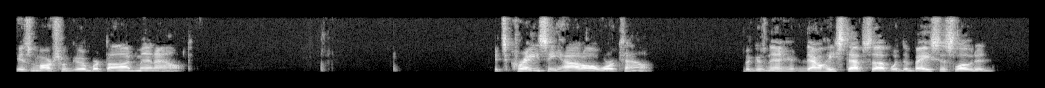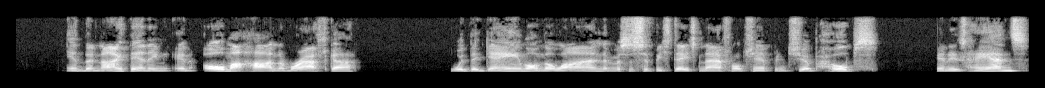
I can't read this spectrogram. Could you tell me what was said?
is Marshall Gilbert the odd man out? It's crazy how it all works out. Because now, now he steps up with the bases loaded in the ninth inning in Omaha, Nebraska, with the game on the line, the Mississippi State's national championship hopes in his hands.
